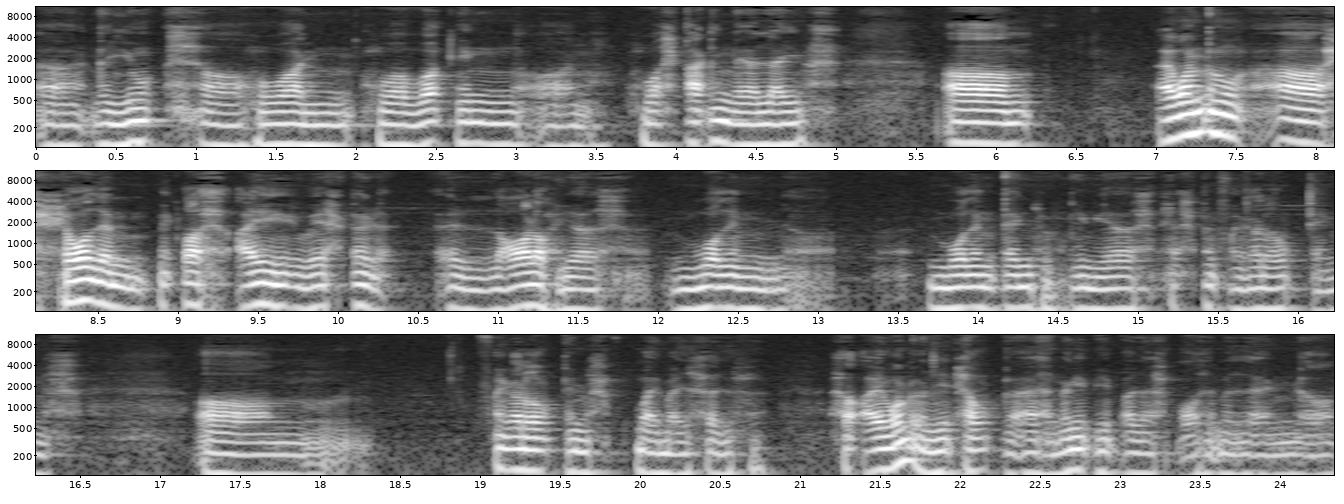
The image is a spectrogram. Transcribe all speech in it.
uh, the youth uh, who are who are working on who are starting their life. Um, I want to uh, show them because I wasted a lot of years, more than uh, more than 10 15 years, just to figure out things, um, figure out things by myself. So I want to reach out to as many people as possible and uh,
